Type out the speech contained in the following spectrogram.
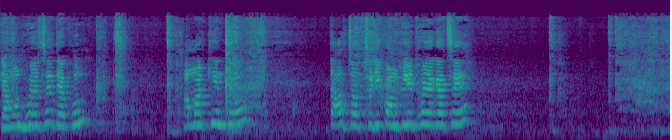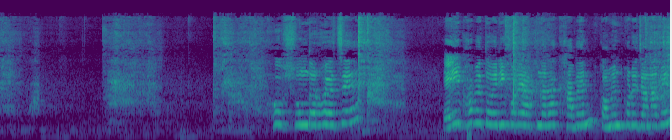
কেমন হয়েছে দেখুন। আমার কিন্তু ডাল চচ্চড়ি কমপ্লিট হয়ে গেছে। খুব সুন্দর হয়েছে। এইভাবে তৈরি করে আপনারা খাবেন কমেন্ট করে জানাবেন।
